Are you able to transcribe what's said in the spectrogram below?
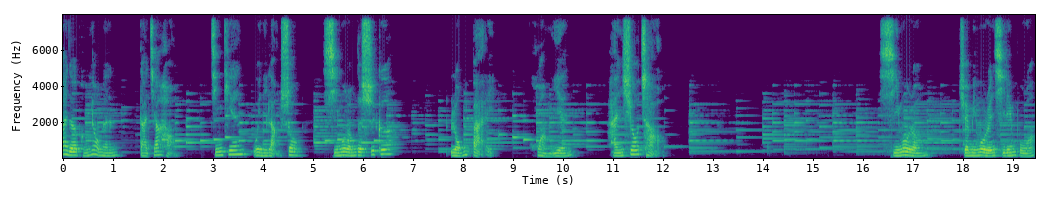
爱的朋友们，大家好！今天为你朗诵席慕容的诗歌《龙柏》，谎言，含羞草。席慕容，全名慕人席联博，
